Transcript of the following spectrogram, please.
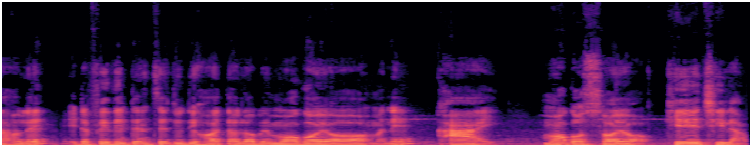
তাহলে এটা প্রেজেন্ট টেন্সে যদি হয়, তাহলে হবে মগয় মানে খাই। মগজয় খেয়েছিলাম।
